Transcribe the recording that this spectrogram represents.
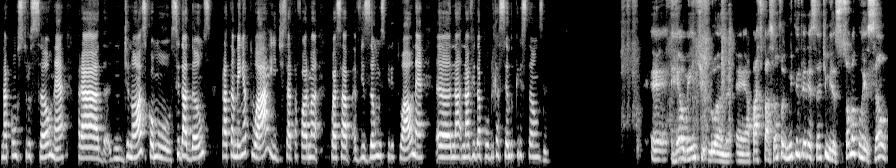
na construção, né, para de nós como cidadãos para também atuar e de certa forma com essa visão espiritual, né, na, na vida pública sendo cristãos, né? É, realmente, Luana, é, a participação foi muito interessante mesmo. Só uma correção:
